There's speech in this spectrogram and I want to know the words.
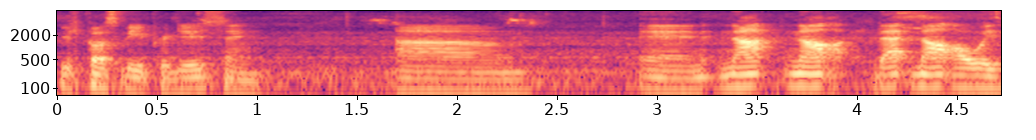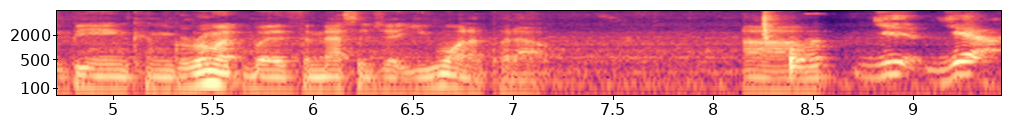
you're supposed to be producing, um, and not not that not always being congruent with the message that you want to put out. Um, yeah, yeah,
